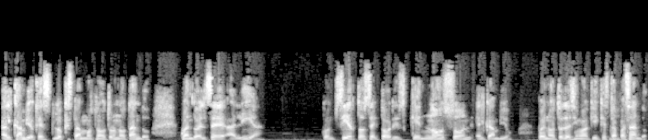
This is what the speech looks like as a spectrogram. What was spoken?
al cambio, que es lo que estamos nosotros notando. Cuando él se alía con ciertos sectores que no son el cambio, pues nosotros decimos aquí qué está pasando.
